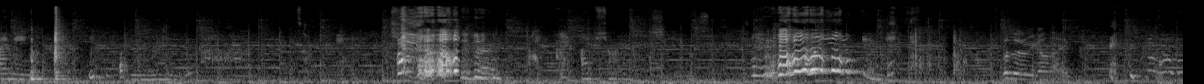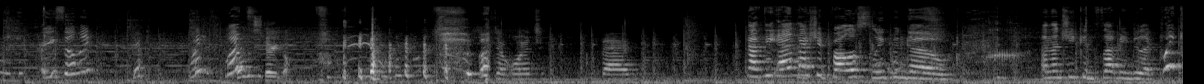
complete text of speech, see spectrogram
I mean, I, I'm shorter than what are we gonna like? Are you filming? Yeah. Wait, what? There you go. The orange bag. At the end, I should fall asleep and go. And then she can slap me and be like, wake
